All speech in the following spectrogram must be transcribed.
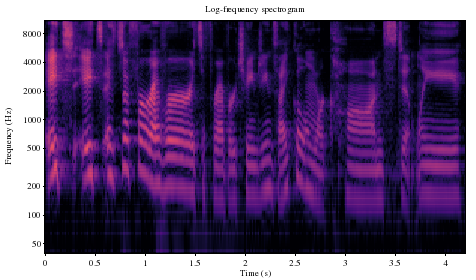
it's it's it's a forever it's a forever changing cycle, and we're constantly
